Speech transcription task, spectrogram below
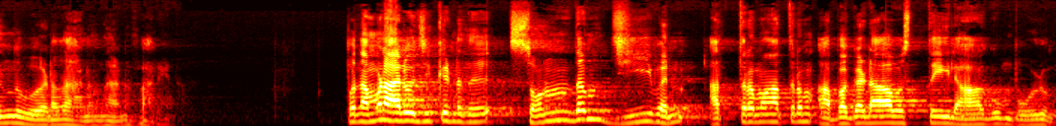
നിന്ന് വീണതാണെന്നാണ് പറയുന്നത്. അപ്പോൾ നമ്മൾ ആലോചിക്കേണ്ടത് സ്വന്തം ജീവൻ അത്രമാത്രം അപകടാവസ്ഥയിലാകുമ്പോഴും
